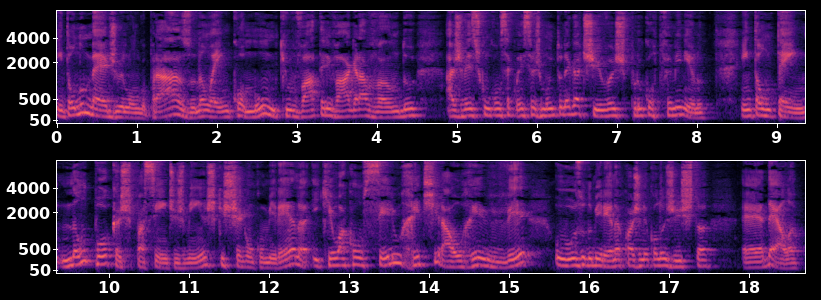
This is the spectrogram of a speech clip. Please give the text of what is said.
Então, no médio e longo prazo, não é incomum que o vata ele vá agravando, às vezes com consequências muito negativas para o corpo feminino. Então, tem não poucas pacientes minhas que chegam com Mirena e que eu aconselho retirar ou rever o uso do Mirena com a ginecologista é, dela.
